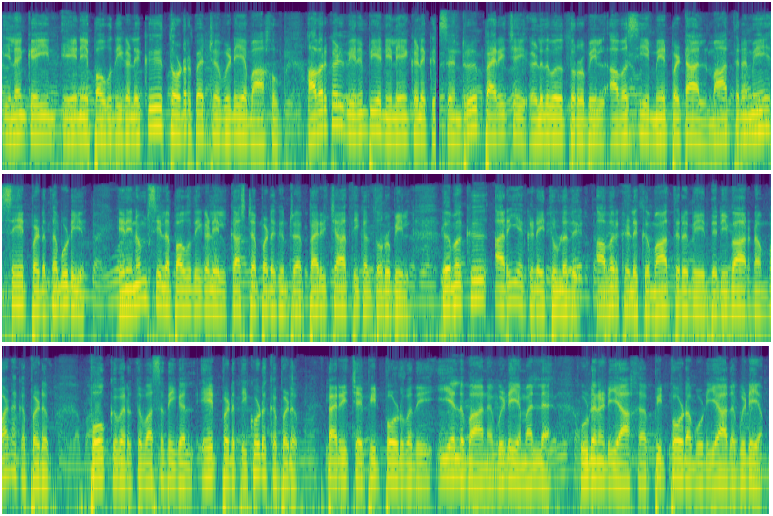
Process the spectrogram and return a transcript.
இலங்கையின் ஏனைய பகுதிகளுக்கு தொடர்பற்ற விடயமாகும் அவர்கள் விரும்பிய நிலையங்களுக்கு சென்று பரீட்சை எழுதுவது தொடர்பில் அவசியம் ஏற்பட்டால் மாத்திரமே செயற்படுத்த முடியும் எனினும் சில பகுதிகளில் கஷ்டப்படுகின்ற பரிச்சாத்திகள் தொடர்பில் எமக்கு அறிய கிடைத்துள்ளது அவர்களுக்கு மாத்திரமே இந்த நிவாரணம் வழங்கப்படும் போக்குவரத்து வசதிகள் ஏற்படுத்தி கொடுக்கப்படும் பரீட்சை பிற்போடுவது இயல்பான விடயமல்ல உடனடியாக பிற் பிற்போட முடியாத விடயம்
